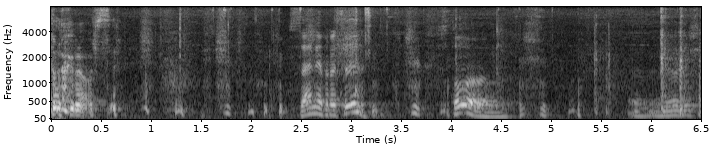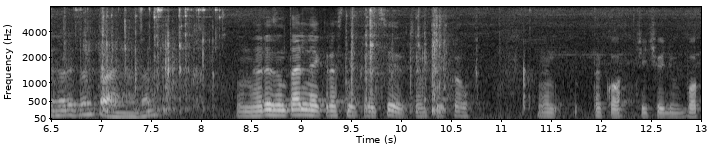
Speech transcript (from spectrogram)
Догрався. Все не працює? Сто. Вірніше горизонтально, так? Він горизонтально якраз не працює, в чому прикол. Він тако, чуть-чуть в бок.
